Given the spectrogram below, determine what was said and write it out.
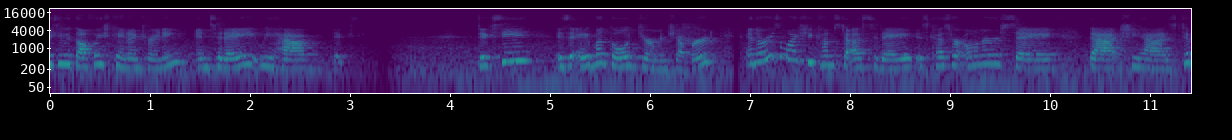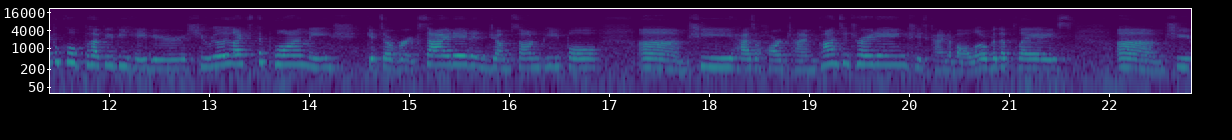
Kasey with Off Leash Canine Training, and today we have Dixie. Dixie is an eight month old German Shepherd, and the reason why she comes to us today is because her owners say that she has typical puppy behaviors. She really likes to pull on leash, gets overexcited and jumps on people. Um, she has a hard time concentrating. She's kind of all over the place. Um, she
